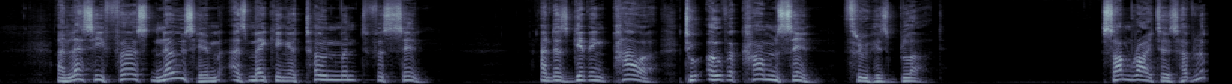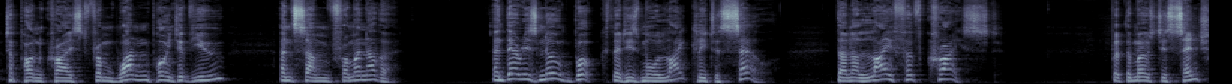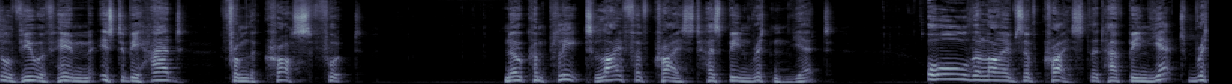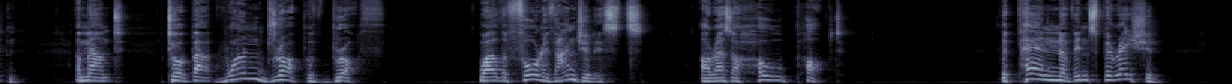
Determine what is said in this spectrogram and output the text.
unless he first knows him as making atonement for sin and as giving power to overcome sin through his blood. Some writers have looked upon Christ from one point of view and some from another. And there is no book that is more likely to sell than a life of Christ. But the most essential view of him is to be had from the cross foot. No complete life of Christ has been written yet. All the lives of Christ that have been yet written amount to about one drop of broth, while the four evangelists are as a whole pot. The pen of inspiration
